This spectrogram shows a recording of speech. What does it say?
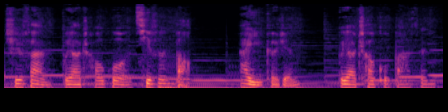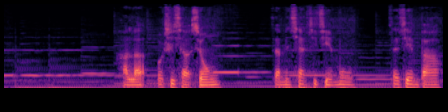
吃饭不要超过七分饱，爱一个人不要超过八分。好了，我是小熊，咱们下期节目再见吧。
